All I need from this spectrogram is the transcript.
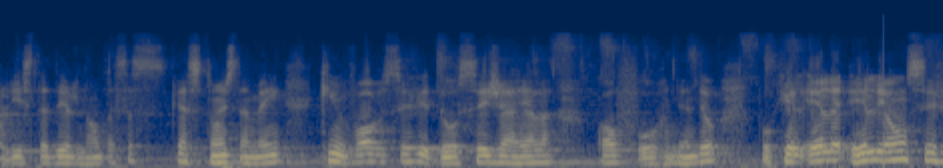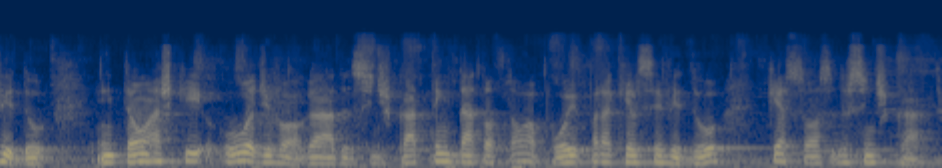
lista dele, não, para essas questões também que envolvem o servidor, seja ela qual for, entendeu? Porque ele, ele é um servidor. Então, acho que o advogado do sindicato tem que dar total apoio para aquele servidor que é sócio do sindicato.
